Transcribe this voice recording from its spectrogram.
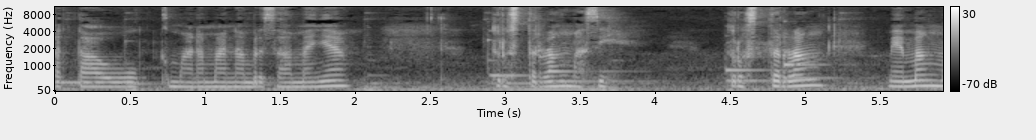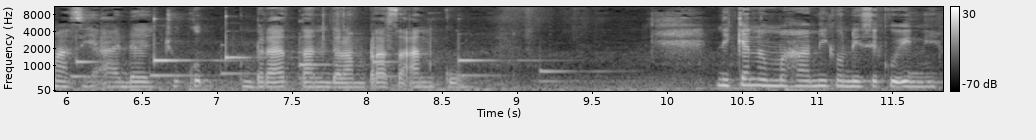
atau ke mana-mana bersamanya, terus terang masih, terus terang memang masih ada cukup keberatan dalam perasaanku. Niken memahami kondisiku ini.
